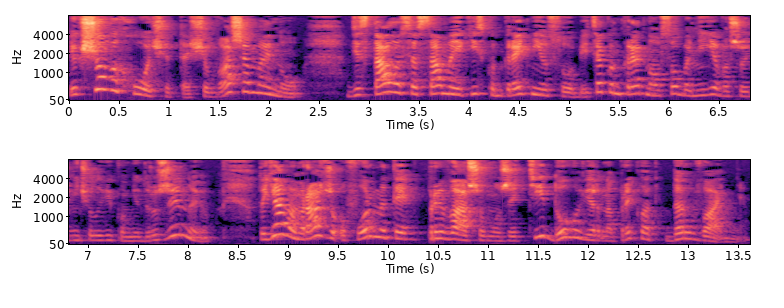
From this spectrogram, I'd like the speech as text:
Якщо ви хочете, щоб ваше майно дісталося саме якійсь конкретній особі, і ця конкретна особа не є вашою ні чоловіком, ні дружиною, то я вам раджу оформити при вашому житті договір, наприклад, дарування.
